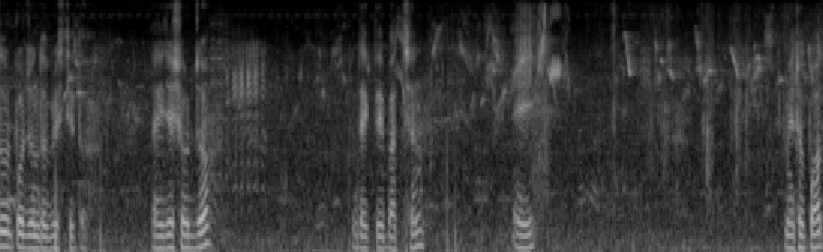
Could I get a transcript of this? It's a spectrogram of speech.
দূর পর্যন্ত বিস্তৃত। এই যে সূর্য, দেখতেই পাচ্ছেন, এই মেঠো পথ।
